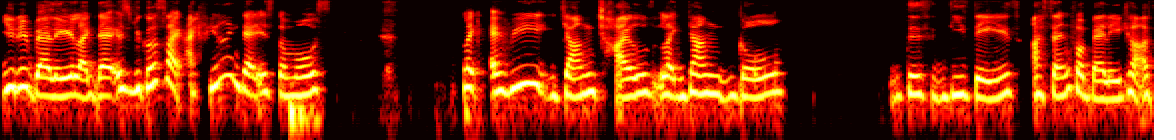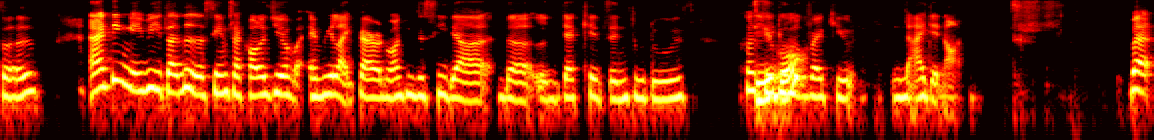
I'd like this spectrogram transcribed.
you did ballet like that, it's because like I feel like that is the most like every young child, like young girl this these days are sent for ballet classes. And I think maybe it's under the same psychology of every like parent wanting to see their the their kids in tutus. Because Do they you do go? look very cute. I did not. But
